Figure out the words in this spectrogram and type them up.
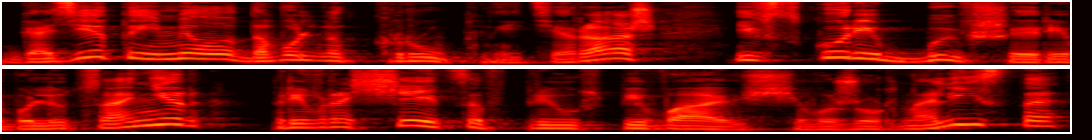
Газета имела довольно крупный тираж, и вскоре бывший революционер превращается в преуспевающего журналиста,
